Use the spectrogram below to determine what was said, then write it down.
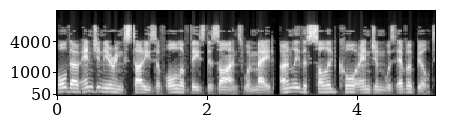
Although engineering studies of all of these designs were made, only the solid core engine was ever built.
